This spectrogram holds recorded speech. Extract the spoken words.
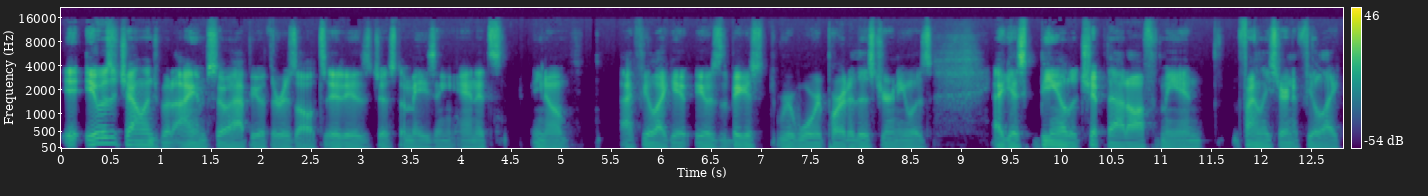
it, it was a challenge, but I am so happy with the results. It is just amazing, and it's you know, I feel like it, it was the biggest reward part of this journey was, I guess, being able to chip that off of me and finally starting to feel like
